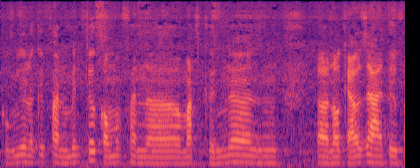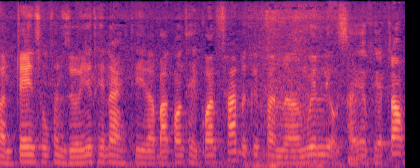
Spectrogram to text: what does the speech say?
Cũng như là cái phần bên trước có một phần uh, mặt kính uh, uh, nó kéo dài từ phần trên xuống phần dưới như thế này. Thì là bà con thể quan sát được cái phần uh, nguyên liệu sấy ở phía trong.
